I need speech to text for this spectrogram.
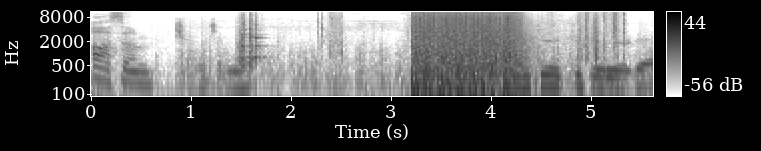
Awesome. चलो चल रहा इनकी एक ही चोरी है क्या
